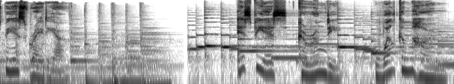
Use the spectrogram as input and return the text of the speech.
SBS Radio. SBS Karundi. Welcome home.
